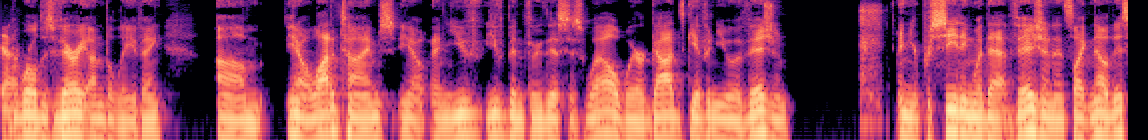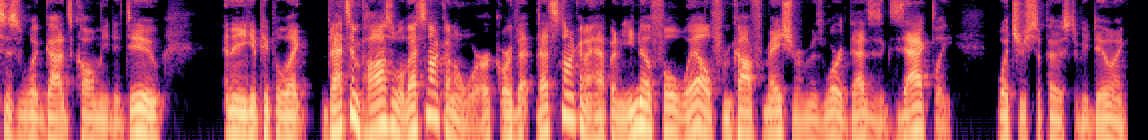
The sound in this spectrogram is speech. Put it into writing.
Yeah. the world is very unbelieving. Um, you know, a lot of times, you know, and you've you've been through this as well, where God's given you a vision and you're proceeding with that vision. And it's like, no, this is what God's called me to do. And then you get people like, that's impossible. That's not going to work, or that that's not going to happen. You know full well from confirmation from his word, that is exactly what you're supposed to be doing.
